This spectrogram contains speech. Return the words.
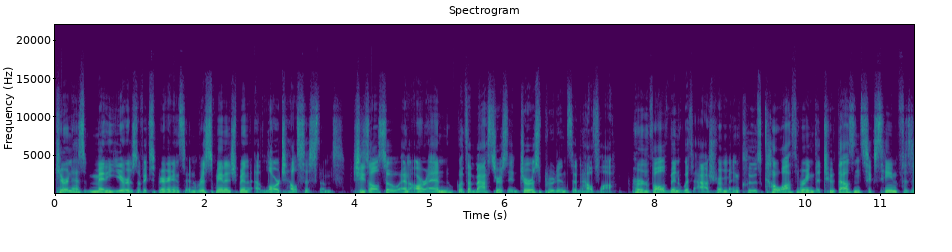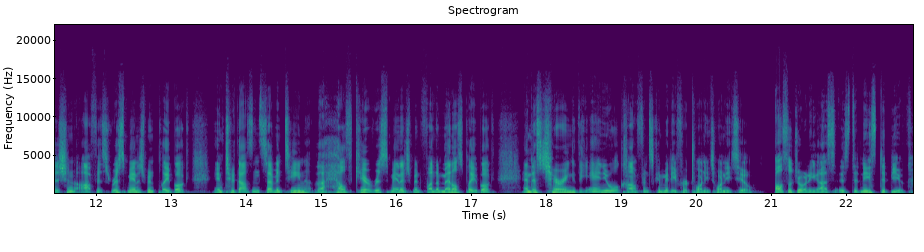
Karen has many years of experience in risk management at large health systems. She's also an RN with a master's in jurisprudence and health law. Her involvement with ASHRM includes co authoring the 2016 Physician Office Risk Management Playbook, in 2017, the Healthcare Risk Management Fundamentals Playbook, and is chairing the annual conference committee for 2022. Also joining us is Denise Dubuque,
